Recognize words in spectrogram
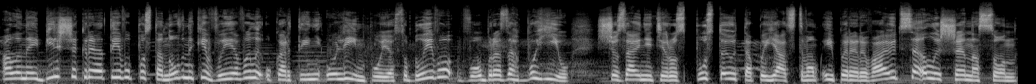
Але найбільше креативу постановники виявили у картині Олімпу, і особливо в образах богів, що зайняті розпустою та пияцтвом і перериваються лише на сон.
